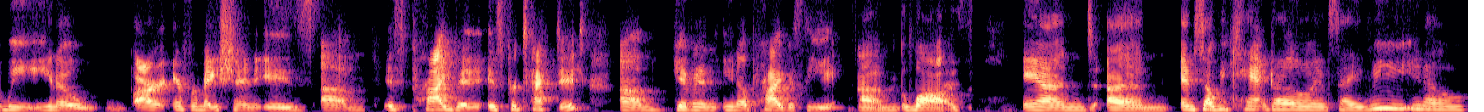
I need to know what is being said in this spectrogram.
we you know our information is um is private is protected um given you know privacy um laws and um, and so we can't go and say we, you know,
